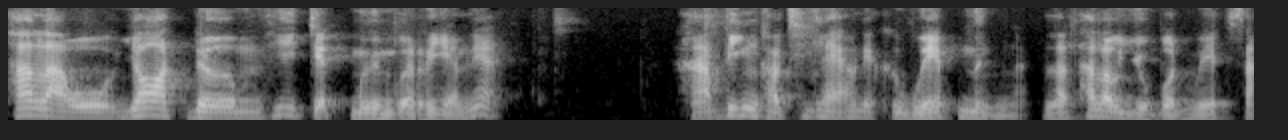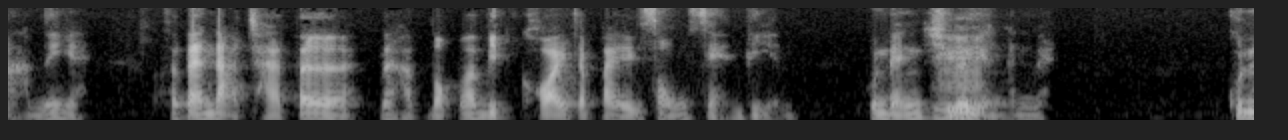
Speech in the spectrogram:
ถ้าเรายอดเดิมที่เจ็ดหมื่นกว่าเหรียญเนี่ย halving คราวที่แล้วเนี่ยคือ wave หนึ่งอะแล้วถ้าเราอยู่บน wave สามนี่ไง Standard Chartered นะครับบอกว่าบิตคอยจะไปสองแสนเหรียญคุณแบงค์เชื่ออย่างนั้นไหมคุณ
